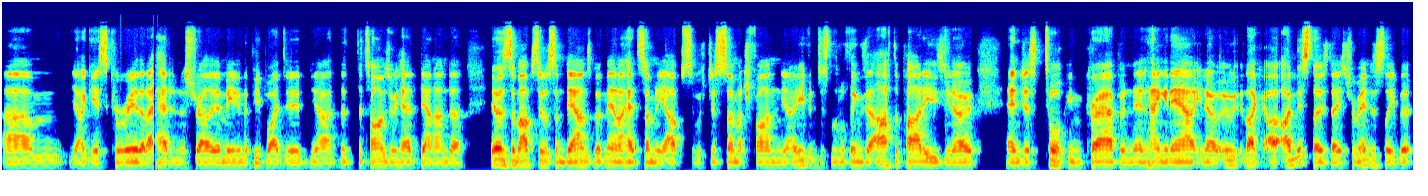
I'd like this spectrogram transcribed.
um, yeah, I guess career that I had in Australia, meeting the people I did, you know, the, the times we had down under, there was some ups, there was some downs, but man, I had so many ups with just so much fun, you know, even just little things at after parties, you know, and just talking crap and, and hanging out, you know, it, like I, I miss those days tremendously, but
